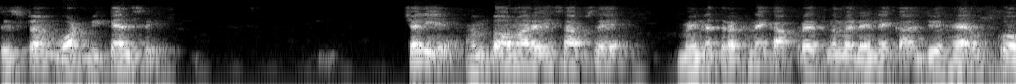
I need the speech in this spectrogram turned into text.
system what we can say चलिए, हम तो हमारे हिसाब से मेहनत रखने का, प्रयत्न में रहने का जो है, उसको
